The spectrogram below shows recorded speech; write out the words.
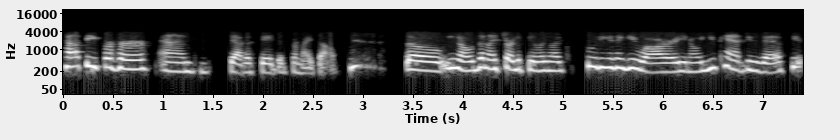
happy for her and devastated for myself. So, you know, then I started feeling like, who do you think you are? You know, you can't do this. You're,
